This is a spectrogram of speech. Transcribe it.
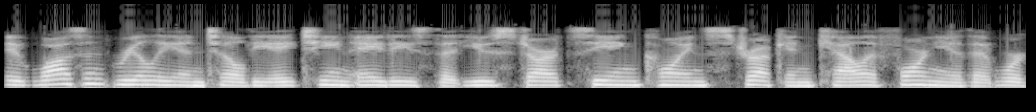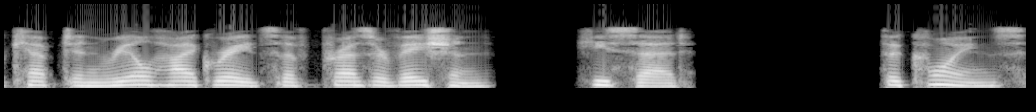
It wasn't really until the 1880s that you start seeing coins struck in California that were kept in real high grades of preservation, he said. The coins,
